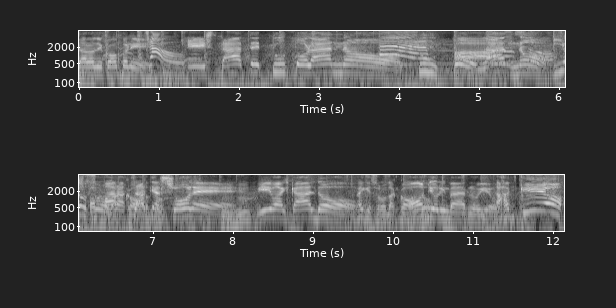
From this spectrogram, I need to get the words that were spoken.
Ciao Radio Company. Ciao. Estate tutto l'anno. Eh, tutto Ah, l'anno. io sono d'accordo. al sole. Mhm. Viva il caldo. Sai che sono d'accordo. Odio l'inverno io. Anch'io!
